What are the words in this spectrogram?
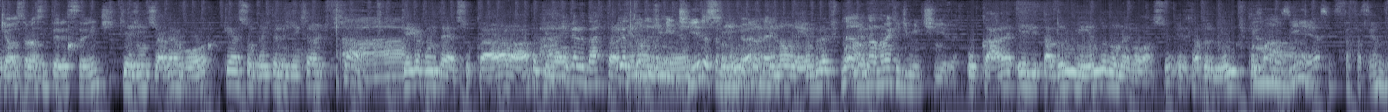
que é um troço interessante. que a gente já gravou, que é sobre a inteligência artificial. Ah. O que que acontece? O cara lá, pra quem Ah, não... é verdade. Porque é tudo de mentira, se não me sim, engano, né? quem não lembra, tipo... Não, não, não é que é de mentira. O cara, ele tá dormindo no negócio, ele tá dormindo, tipo, Que mãozinha é essa que você tá fazendo?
